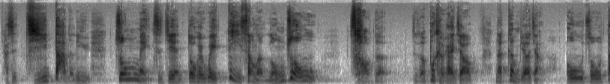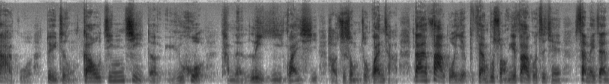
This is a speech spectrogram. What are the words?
它是极大的利益。中美之间都会为地上的农作物吵得这个不可开交，那更不要讲。欧洲大国对这种高经济的渔获，他们的利益关系，好，这是我们做观察。当然，法国也非常不爽，因为法国之前扇贝战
